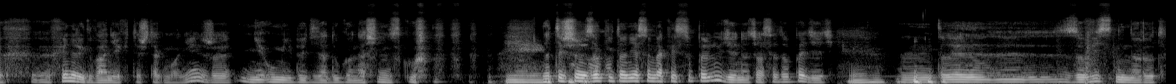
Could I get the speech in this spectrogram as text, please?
e, Henryk Waniek też tak ma, nie? Że nie umie być za długo na Śląsku. nie, No te Ślązoki to nie są jakieś super ludzie, no trzeba sobie to powiedzieć. Mm, To jest e, zowisny naród.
